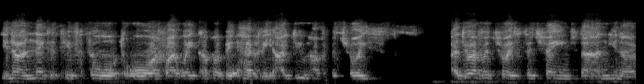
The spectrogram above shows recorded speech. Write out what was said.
you know, a negative thought, or if I wake up a bit heavy, I do have a choice. I do have a choice to change that, and you know,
